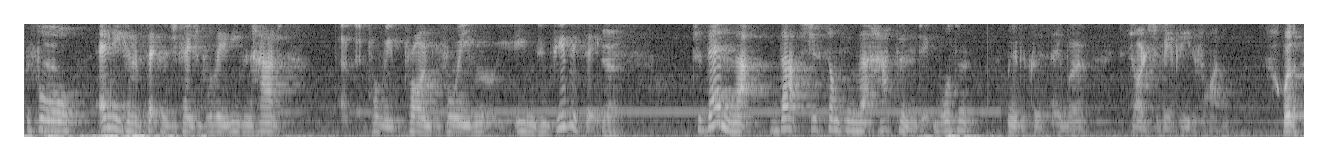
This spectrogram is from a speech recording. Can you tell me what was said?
before any kind of sex education, before they'd even had, uh, probably primed before even even through puberty Yeah. to them that that's just something that happened. It wasn't you know, because they were decided to be a paedophile. Well,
